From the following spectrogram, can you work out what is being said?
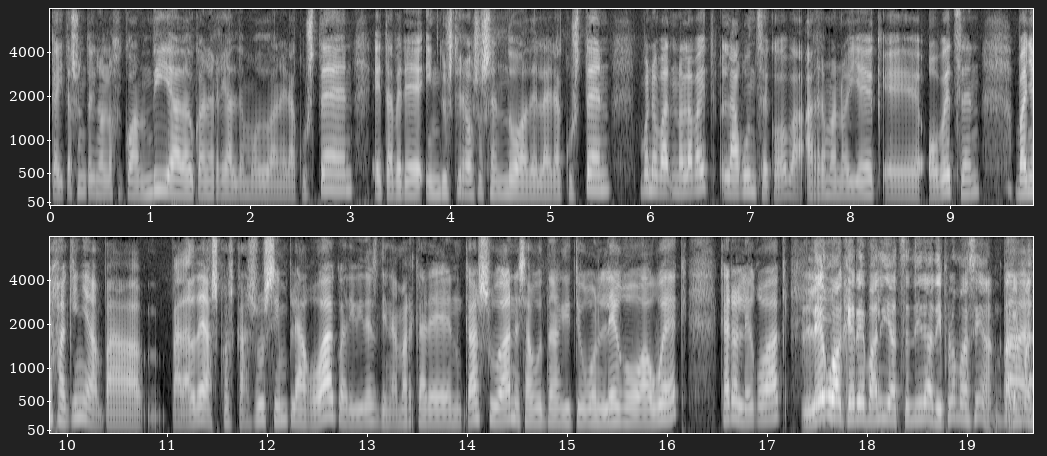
gaitasun teknologiko handia daukan herrialde moduan erakusten, eta bere industria oso sendoa dela erakusten, bueno, ba, nolabait laguntzeko, ba, harreman hoiek e, hobetzen, baina jakina, ba, ba daude askoz kasu simpleagoak, ba, adibidez Dinamarkaren kasuan, ezagutenak ditugun Lego hauek, karo, Legoak legoak ere baliatzen dira diplomazian, Ba- harreman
